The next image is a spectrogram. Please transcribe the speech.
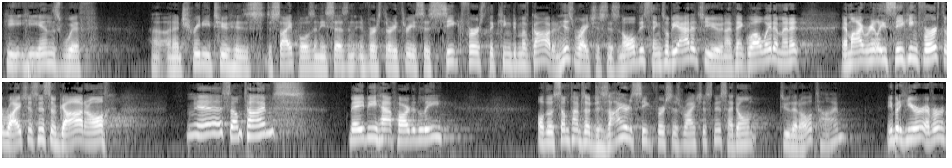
he, he ends with uh, an entreaty to his disciples, and he says in, in, verse 33, he says, Seek first the kingdom of God and his righteousness, and all these things will be added to you. And I think, well, wait a minute. Am I really seeking first the righteousness of God and all? Yeah, sometimes, maybe half heartedly. Although sometimes I desire to seek first his righteousness, I don't do that all the time. Anybody here ever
